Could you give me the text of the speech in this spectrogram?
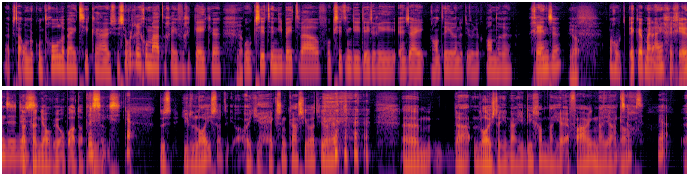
Nou, ik sta onder controle bij het ziekenhuis. Dus er wordt regelmatig even gekeken Ja. hoe ik zit in die B12, hoe ik zit in die D3. En zij hanteren natuurlijk andere grenzen. Ja. Maar goed, ik heb mijn eigen grenzen. Dus Daar kan jou weer op adapteren. precies. Ja. Dus je luistert uit je heksenkastje wat je hebt. um, daar luister je naar je lichaam, naar je ervaring. Nou ja, exact. Ja. uh,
